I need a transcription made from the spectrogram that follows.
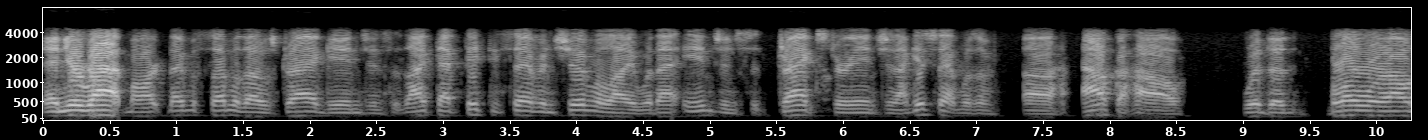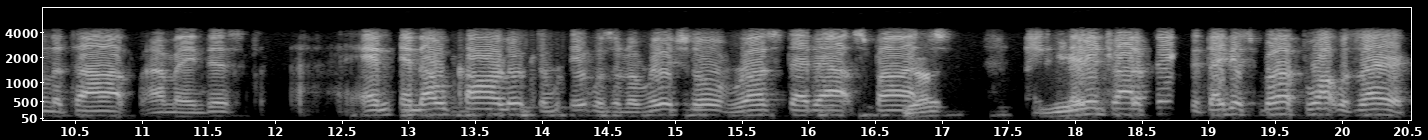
And you're right, Mark. There were some of those drag engines, like that '57 Chevrolet with that engine, dragster engine. I guess that was a uh, alcohol with the blower on the top. I mean, just and and the old car looked. It was an original rusted out sponge. Yep. They didn't try to fix it. They just buffed what was there.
